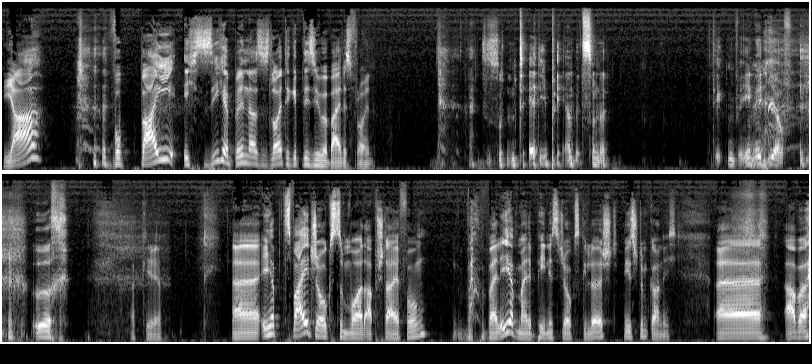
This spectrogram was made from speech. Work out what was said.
ja. Wobei ich sicher bin, dass es Leute gibt, die sich über beides freuen. Das ist so ein Teddybär mit so einer dicken Vene hier auf. Ugh. Okay. Äh, ich habe zwei Jokes zum Wort Absteifung, weil ich habe meine Penis-Jokes gelöscht. Nee, es stimmt gar nicht. Äh, aber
